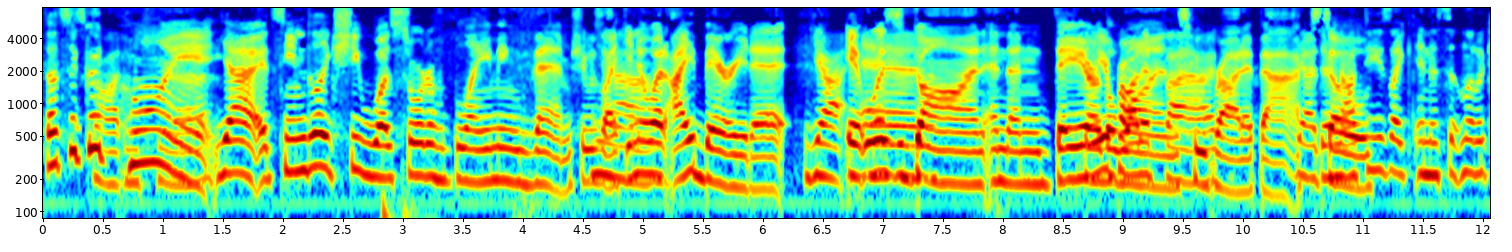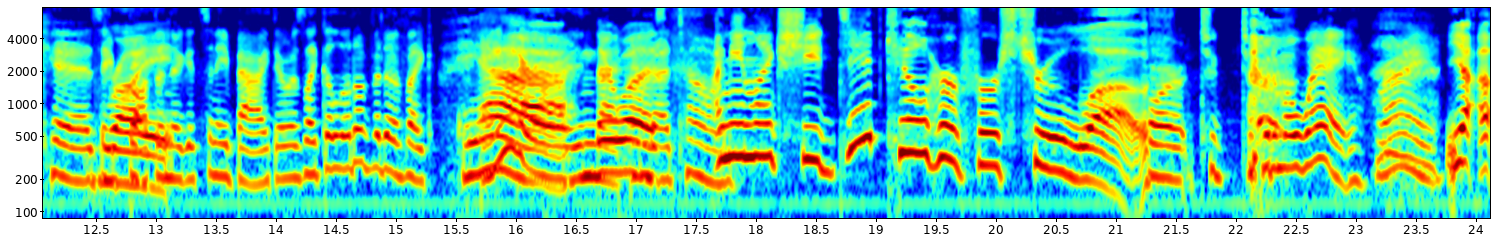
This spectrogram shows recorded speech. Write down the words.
That's a good Scott and point. Yeah, it seemed like she was sort of blaming them. She was like, you know what, I buried it. Yeah, It was gone, and then they are the ones who brought it back. Yeah, they're so, not these like innocent little kids. They brought the nuggets in a bag. There was like a little bit of like yeah, anger in there that, was. in that tone. I mean, like she did kill her first true love, or to to put him away, right? Yeah, uh,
